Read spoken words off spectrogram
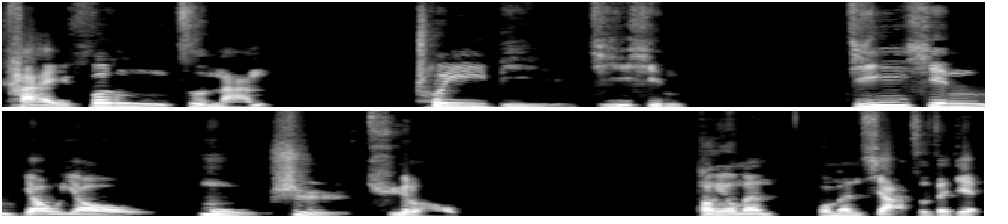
凯风自南，吹笔即新，即心夭夭，母氏劬劳。朋友们，我们下次再见。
